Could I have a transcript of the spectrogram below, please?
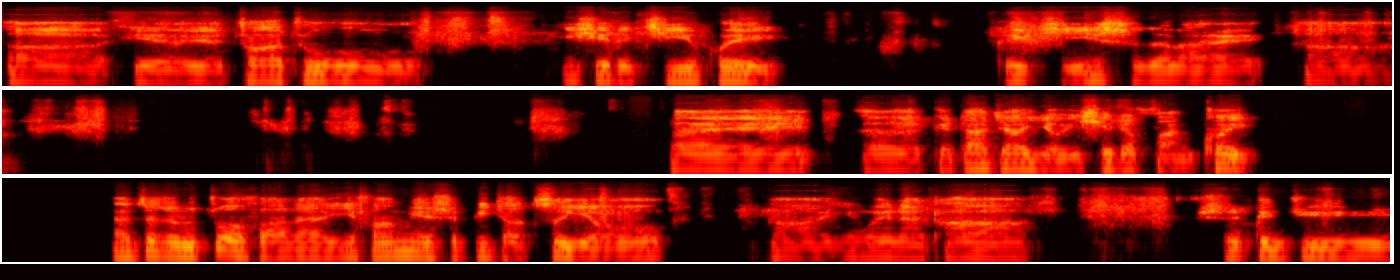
啊，也抓住一些的机会，可以及时的来啊。来，呃，给大家有一些的反馈。那这种的做法呢，一方面是比较自由啊，因为呢，它是根据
